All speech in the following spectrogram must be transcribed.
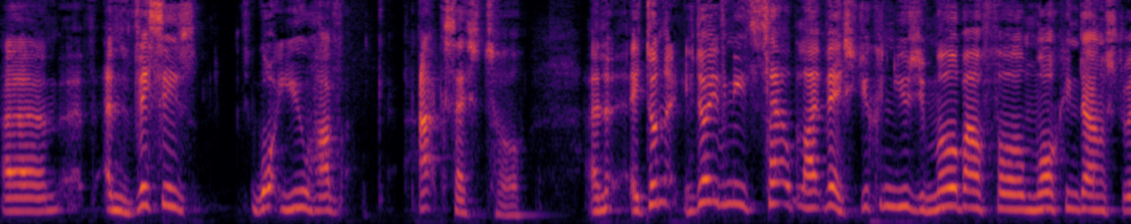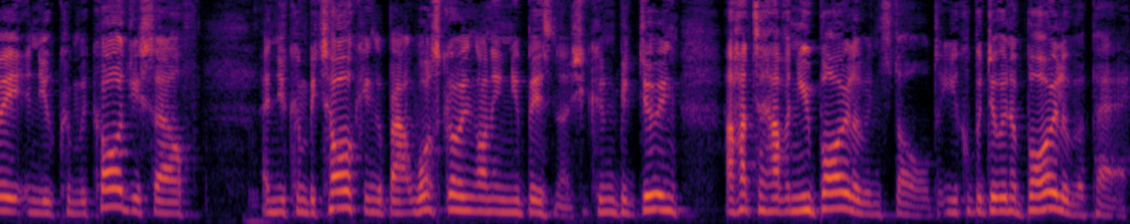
Um, and this is what you have access to. And it don't, you don't even need to set up like this. You can use your mobile phone walking down the street and you can record yourself and you can be talking about what's going on in your business. You can be doing, I had to have a new boiler installed. You could be doing a boiler repair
